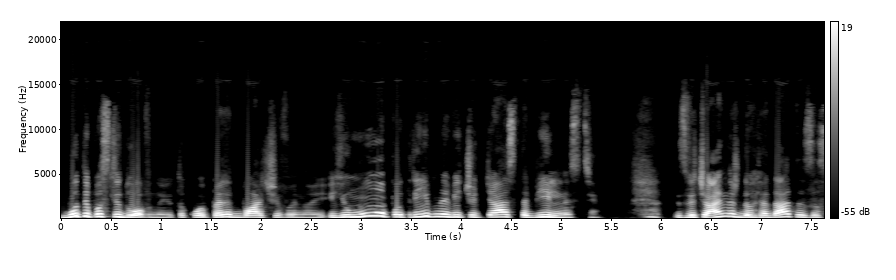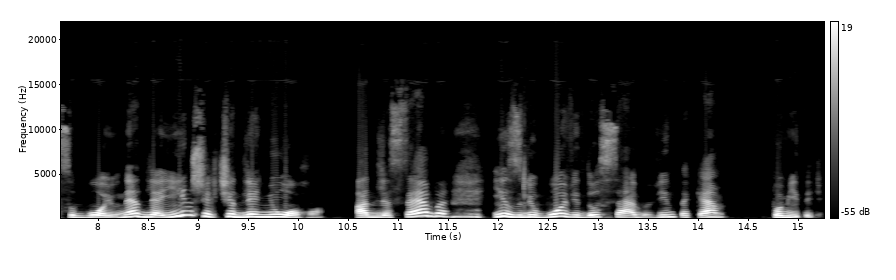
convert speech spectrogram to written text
Бути послідовною, такою передбачуваною. Йому потрібне відчуття стабільності. Звичайно ж, доглядати за собою не для інших чи для нього, а для себе і з любові до себе. Він таке помітить.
